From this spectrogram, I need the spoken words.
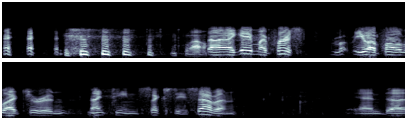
wow. Uh, I gave my first UFO lecture in 1967, and uh,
